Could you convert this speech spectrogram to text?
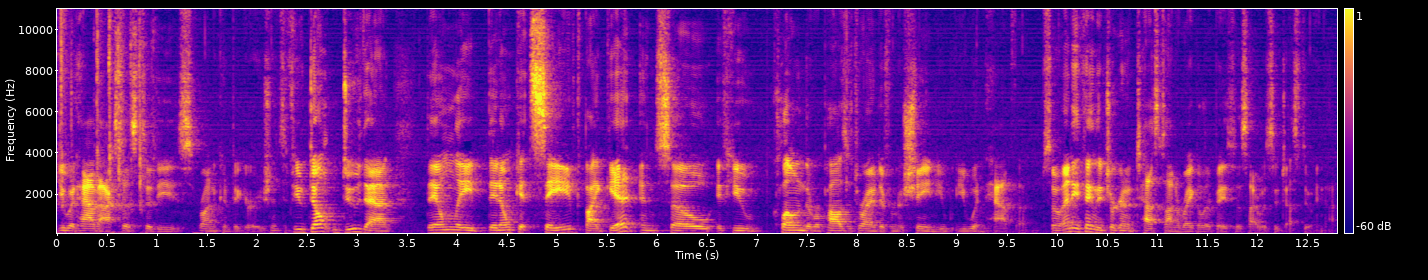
you would have access to these run configurations. If you don't do that, they only they don't get saved by Git, and so if you clone the repository on a different machine, you, you wouldn't have them. So anything that you're going to test on a regular basis, I would suggest doing that.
